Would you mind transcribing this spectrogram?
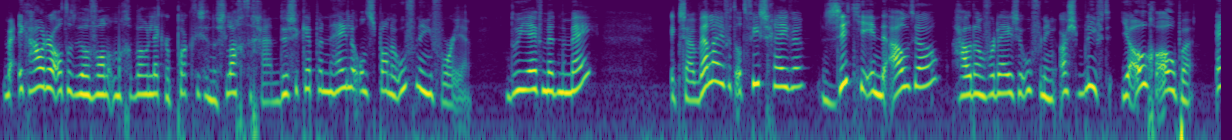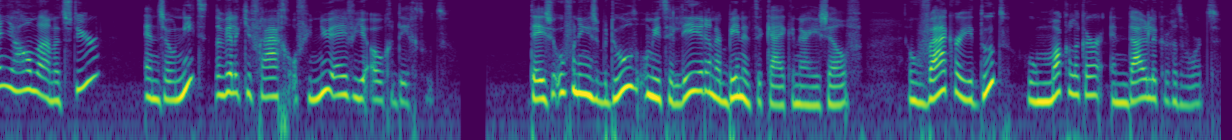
Maar ik hou er altijd wel van om gewoon lekker praktisch aan de slag te gaan. Dus ik heb een hele ontspannen oefening voor je. Doe je even met me mee? Ik zou wel even het advies geven: zit je in de auto, hou dan voor deze oefening alsjeblieft je ogen open en je handen aan het stuur. En zo niet, dan wil ik je vragen of je nu even je ogen dicht doet. Deze oefening is bedoeld om je te leren naar binnen te kijken naar jezelf. Hoe vaker je het doet, hoe makkelijker en duidelijker het wordt.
